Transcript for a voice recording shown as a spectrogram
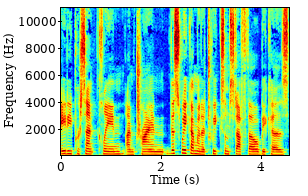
80% clean. I'm trying this week, I'm going to tweak some stuff though, because,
